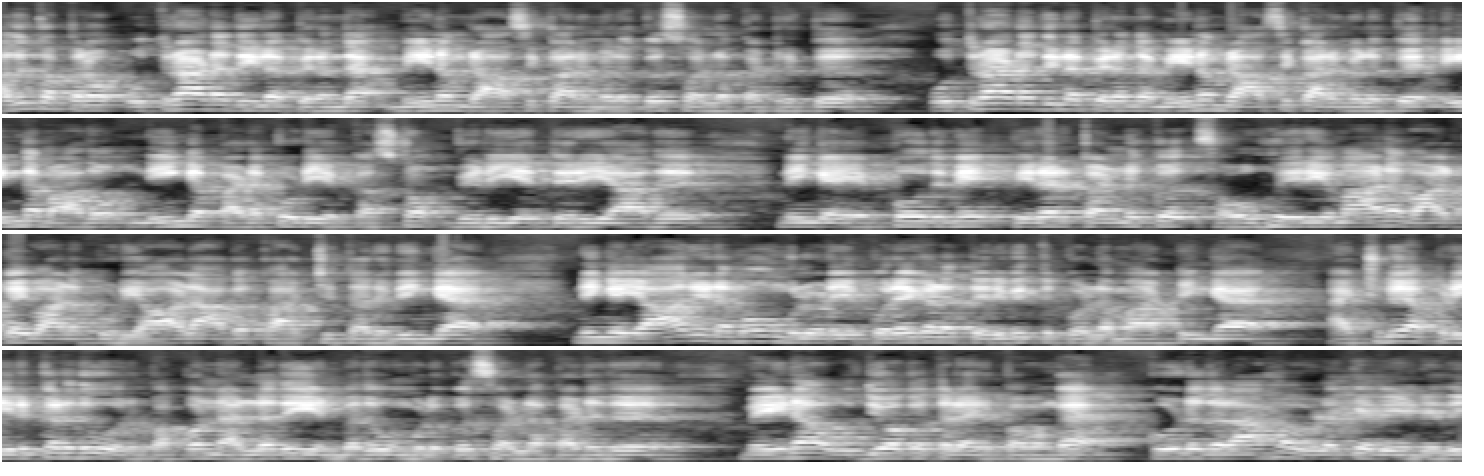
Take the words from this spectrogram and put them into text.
அதுக்கப்புறம் உத்ராடதியில் பிறந்த மீனம் ராசிக்காரங்களுக்கு சொல்லப்பட்டிருக்கு. உத்ராடதியில் பிறந்த மீனம் ராசிக்காரங்களுக்கு இந்த மாதம் நீங்கள் படக்கூடிய கஷ்டம் வெளியே தெரியாது. நீங்கள் எப்போதுமே பிறர் கண்ணுக்கு சௌகரியமான வாழ்க்கை வாழக்கூடிய ஆளாக காட்சி தருவீங்க. நீங்கள் யாரிடமும் உங்களுடைய குறைகளை தெரிவித்து கொள்ள மாட்டீங்க. ஆக்சுவலி அப்படி இருக்கிறது ஒரு பக்கம் நல்லது என்பது உங்களுக்கு சொல்லப்படுது. மெயினாக உத்தியோகத்தில் இருப்பவங்க கூடுதலாக உழைக்க வேண்டியது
